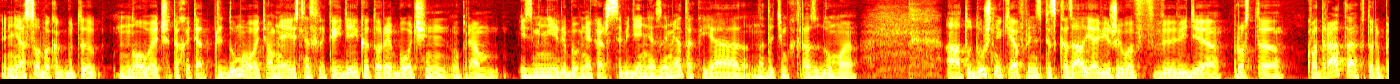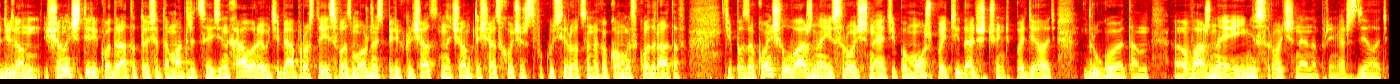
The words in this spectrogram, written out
не особо как будто новое что-то хотят придумывать. А у меня есть несколько идей, которые бы очень, ну, прям изменили бы, мне кажется, ведение заметок. Я над этим как раз думаю. А тудушник, я, в принципе, сказал, я вижу его в виде просто квадрата, который поделен еще на 4 квадрата, то есть это матрица Эйзенхауэра, и у тебя просто есть возможность переключаться, на чем ты сейчас хочешь сфокусироваться, на каком из квадратов. Типа закончил важное и срочное, типа можешь пойти дальше что-нибудь поделать, другое там, э, важное и несрочное, например, сделать,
